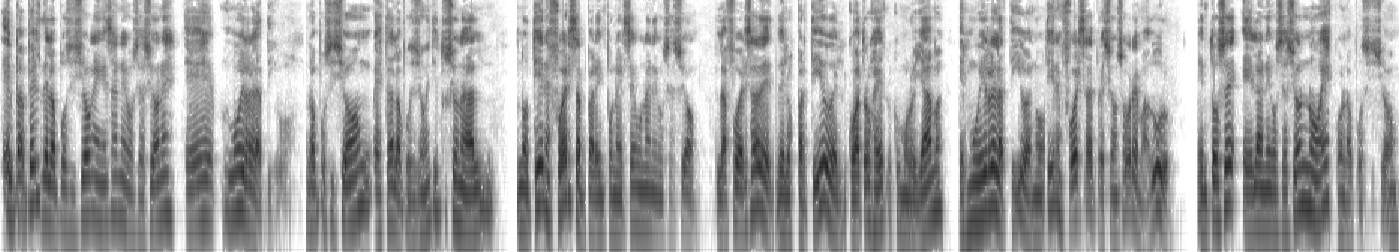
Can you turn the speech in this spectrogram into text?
El papel de la oposición en esas negociaciones es muy relativo. La oposición, esta la oposición institucional, no tiene fuerza para imponerse en una negociación la fuerza de, los partidos, del 4G, como lo llama, es muy relativa, no tienen fuerza de presión sobre Maduro. Entonces, eh, la negociación no es con la oposición.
